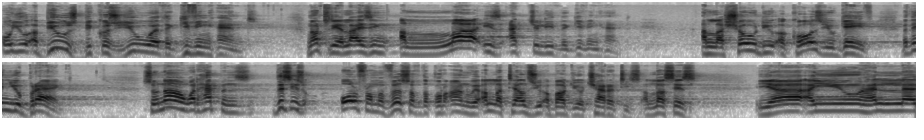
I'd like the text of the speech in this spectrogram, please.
or you abused because you were the giving hand, not realizing Allah is actually the giving hand. Allah showed you a cause, you gave, but then you bragged. So now what happens, this is all from a verse of the Quran where Allah tells you about your charities. Allah says, يا amanu, la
